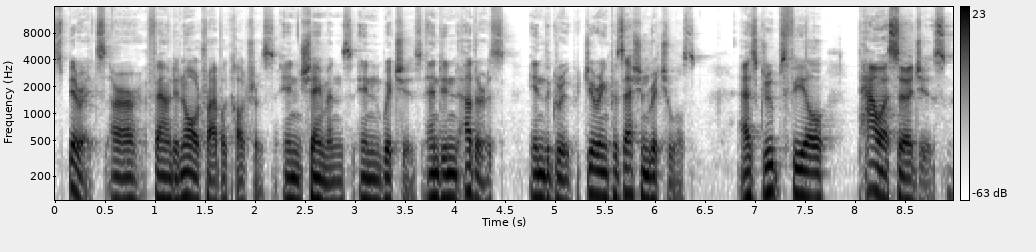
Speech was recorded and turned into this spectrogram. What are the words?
spirits are found in all tribal cultures, in shamans, in witches, and in others in the group during possession rituals, as groups feel power surges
